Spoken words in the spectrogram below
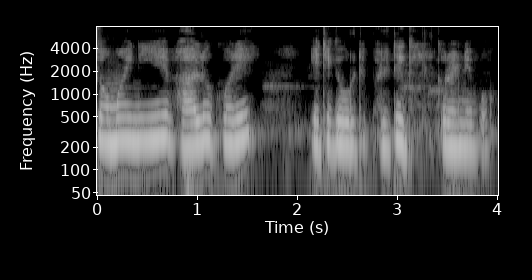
সময় নিয়ে ভালো করে এটাকে উল্টে পাল্টে গ্রিল করে নেব।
